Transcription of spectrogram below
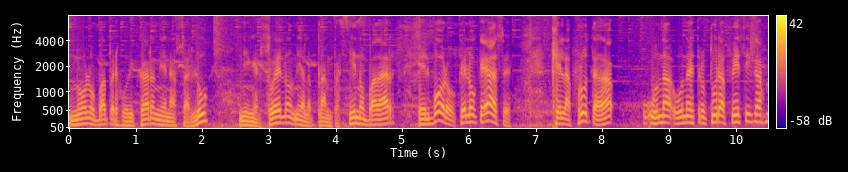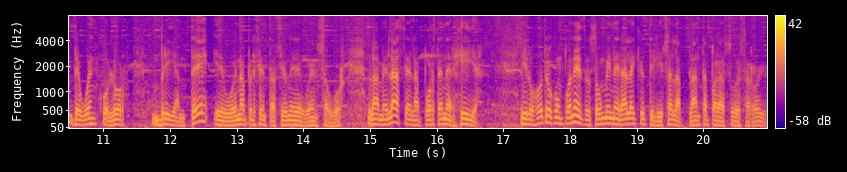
No los va a perjudicar ni en la salud, ni en el suelo, ni a la planta. Y nos va a dar el boro. ¿Qué es lo que hace? Que la fruta da una, una estructura física de buen color, brillante y de buena presentación y de buen sabor. La melaza le aporta energía y los otros componentes son minerales que utiliza la planta para su desarrollo.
